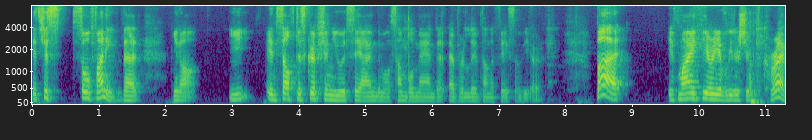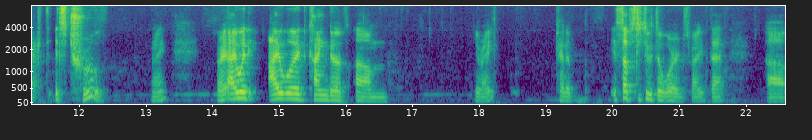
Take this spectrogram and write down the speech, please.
it's just so funny that, you know, in self description, you would say, I'm the most humble man that ever lived on the face of the earth. But if my theory of leadership is correct, it's true, right? Right. I would, I would kind of, um, you're right, kind of substitute the words, right? That uh,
